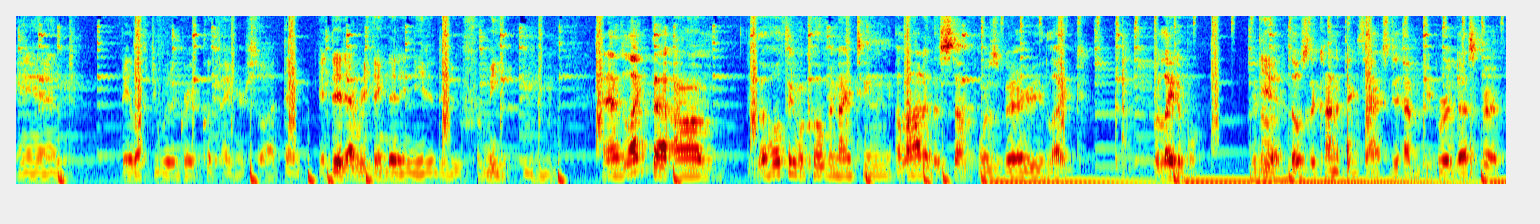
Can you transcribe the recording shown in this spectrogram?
And they left you with a great cliffhanger. So I think it did everything that it needed to do for me. Mm-hmm. And I like that um the whole thing with COVID nineteen, a lot of the stuff was very like relatable. You know, Yeah. those are the kind of things that actually happen. People are desperate,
